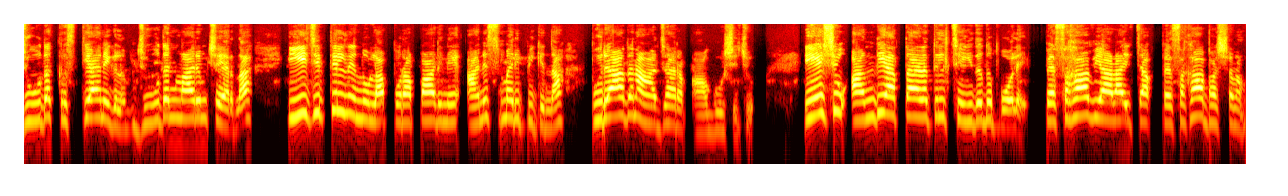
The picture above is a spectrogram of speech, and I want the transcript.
ജൂത ക്രിസ്ത്യാനികളും ജൂതന്മാരും ചേർന്ന ഈജിപ്തിൽ നിന്നുള്ള പുറപ്പാടിനെ അനുസ്മരിപ്പിക്കുന്ന പുരാതന ആചാരം ആഘോഷിച്ചു. യേശു അന്ത്യ അത്താഴത്തിൽ ചെയ്തതുപോലെ പെസഹ വ്യാഴാഴ്ച പെസഹ ഭക്ഷണം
